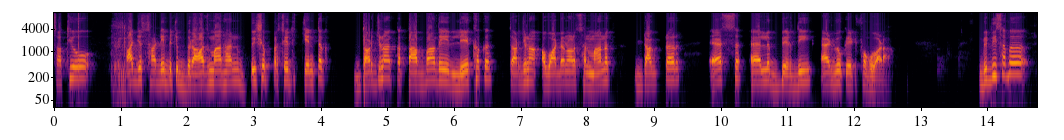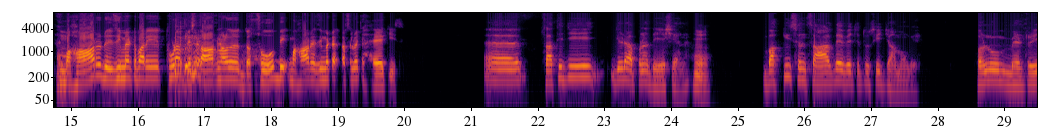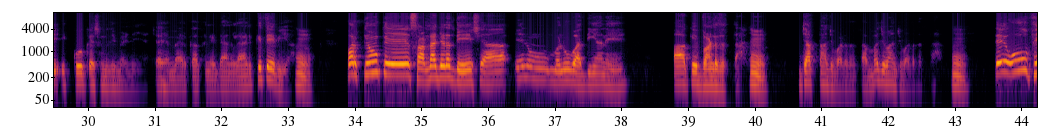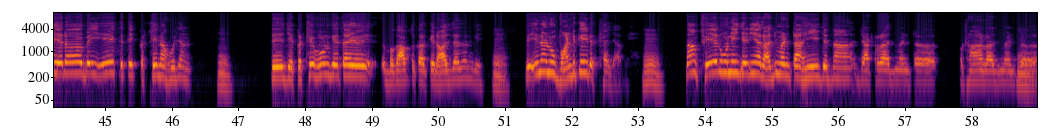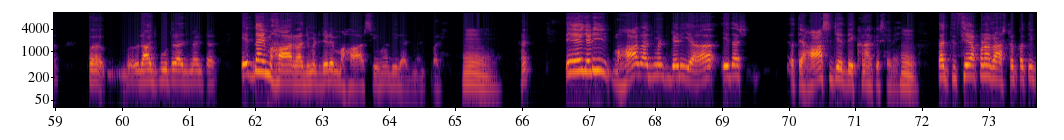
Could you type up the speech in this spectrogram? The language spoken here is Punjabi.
ਸਾਥੀਓ ਅੱਜ ਸਾਡੇ ਵਿੱਚ ਬਿਰਾਜਮਾਨ ਹਨ ਵਿਸ਼ਵ ਪ੍ਰਸਿੱਧ ਚਿੰਤਕ ਦਰਜਨਾ ਕਿਤਾਬਾਂ ਦੇ ਲੇਖਕ ਦਰਜਨਾ ਅਵਾਰਡਾਂ ਨਾਲ ਸਨਮਾਨਿਤ doctor S L Birdi advocate Phagwara. Birdi ਸਾਹਿਬ ਮਹਾਰ ਰੈਜੀਮੈਂਟ ਬਾਰੇ ਥੋੜਾ ਵਿਸਤਾਰ ਨਾਲ ਦੱਸੋ ਵੀ ਮਹਾਰ ਰੈਜੀਮੈਂਟ ਅਸਲ ਵਿੱਚ ਹੈ ਕੀ ਸੀ? ਸਾਥੀ ਜੀ ਜਿਹੜਾ ਆਪਣਾ ਦੇਸ਼ ਹੈ ਨਾ ਹੂੰ। ਬਾਕੀ ਸੰਸਾਰ ਦੇ ਵਿੱਚ ਤੁਸੀਂ ਜਾਵੋਗੇ ਤੁਹਾਨੂੰ ਮਿਲਟਰੀ ਇੱਕੋ ਕਿਸਮ ਦੀ ਮਿਲਣੀ ਹੈ ਚਾਹੇ ਅਮਰੀਕਾ ਕੈਨੇਡਾ ਇੰਗਲੈਂਡ ਕਿਤੇ ਵੀ ਆ। ਹੂੰ। ਪਰ ਕਿਉਂਕਿ ਸਾਡਾ ਜਿਹੜਾ ਦੇਸ਼ ਆ ਇਹਨੂੰ ਮਨੂਵਾਦੀਆਂ ਨੇ ਆ ਕੇ ਵੰਡ ਦਿੱਤਾ। ਹੂੰ। ਜਾਤਾਂ 'ਚ ਵੰਡ ਦਿੱਤਾ ਮਜਬਾਂ 'ਚ ਵੰਡ ਦਿੱਤਾ। ਹੂੰ। ਤੇ ਉਹ ਫਿਰ ਬਈ ਇਹ ਕਿਤੇ ਇਕੱਠੇ ਨਾ ਹੋ ਜਾਣ। ਹੂੰ। ਤੇ ਜੇ ਇਕੱਠੇ ਹੋਣਗੇ ਤਾਂ ਇਹ ਬਗਾਵਤ ਕਰਕੇ ਰਾਜ ਲੈ ਲੈਣਗੇ। ਹੂੰ। ਵੀ ਇਹਨਾਂ ਨੂੰ ਵੰਡ ਕੇ ਹੀ ਰੱਖਿਆ ਜਾਵੇ। ਹੂੰ। ਤਾਂ ਫਿਰ ਉਹਨੀ ਜਿਹੜੀਆਂ ਰਾਜਮੈਂਟਾਂ ਸੀ ਜਿੱਦਾਂ ਜੱਟ ਰਾਜਮੈਂਟ ਪਠਾਨ ਰਾਜਮੈਂਟ ਰਾਜਪੂਤ ਰਾਜਮੈਂਟ ਇਦਾਂ ਹੀ ਮਹਾਰ ਰਾਜਮੈਂਟ ਜਿਹੜੇ ਮਹਾਰ ਸੀ ਉਹਨਾਂ ਦੀ ਰਾਜਮੈਂਟ ਬਣੀ। ਹੂੰ। ਤੇ ਜਿਹੜੀ ਮਹਾਰ ਰਾਜਮੈਂਟ ਜਿਹੜੀ ਆ ਇਹਦਾ ਇਤਿਹਾਸ ਜੇ ਦੇਖਣਾ ਕਿਸੇ ਨੇ ਤਾਂ ਜਿੱਥੇ ਆਪਣਾ ਰਾਸ਼ਟਰਪਤੀ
